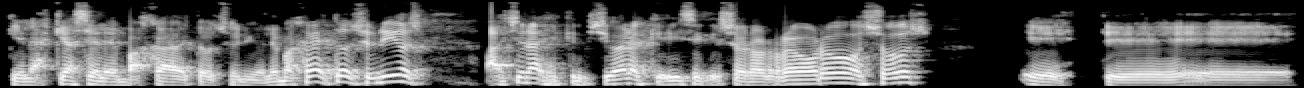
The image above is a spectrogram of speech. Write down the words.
que las que hace la Embajada de Estados Unidos. La Embajada de Estados Unidos hace unas descripciones que dice que son horrorosos este,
